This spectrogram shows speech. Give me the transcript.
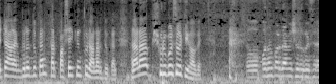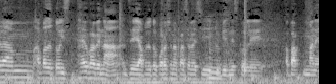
এটা আর এক ধরনের দোকান, তার পাশেই কিন্তু রানার দোকান। রানা শুরু করেছিল কি হবে তো প্রথম পর্যায়ে আমি শুরু করেছিলাম আপাতত স্থায়ী ভাবে না যে আপাতত পড়াশোনার পাশাপাশি একটু বিজনেস করলে মানে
